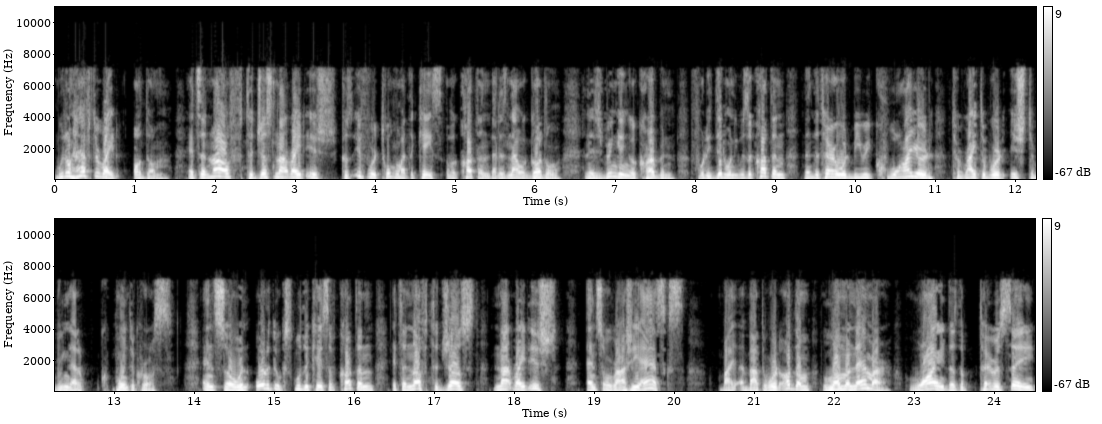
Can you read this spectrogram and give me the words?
we don't have to write Adam. It's enough to just not write Ish. Because if we're talking about the case of a katan that is now a Gadol and is bringing a carbon for what he did when he was a katan, then the Torah would be required to write the word Ish to bring that point across. And so, in order to exclude the case of katan, it's enough to just not write ish. And so Rashi asks by about the word adam, lama nemar. Why does the Torah say?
